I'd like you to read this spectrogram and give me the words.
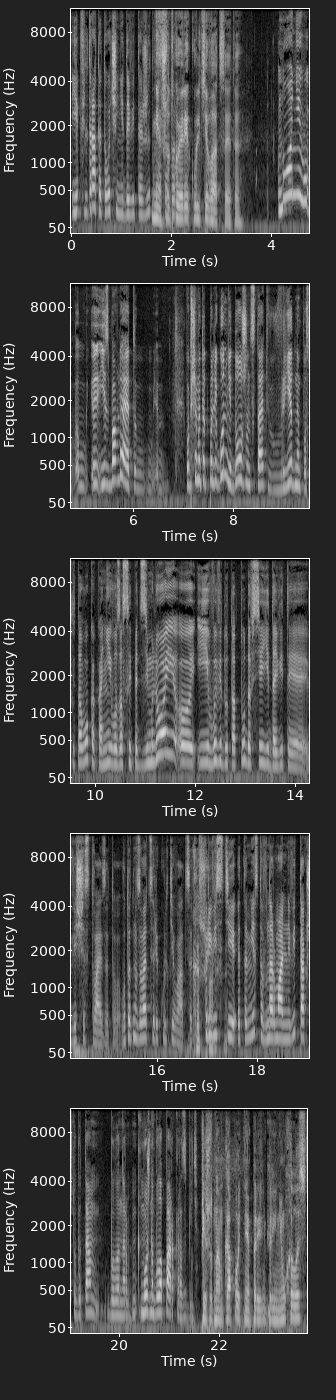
И фильтрат это очень ядовитая жидкость. Нет, что такое рекультивация это? Ну, они э, избавляют... В общем, этот полигон не должен стать вредным после того, как они его засыпят землей э, и выведут оттуда все ядовитые вещества из этого. Вот это называется рекультивация. То есть привести это место в нормальный вид так, чтобы там было норм... можно было парк разбить. Пишут нам, Капотня при... принюхалась.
